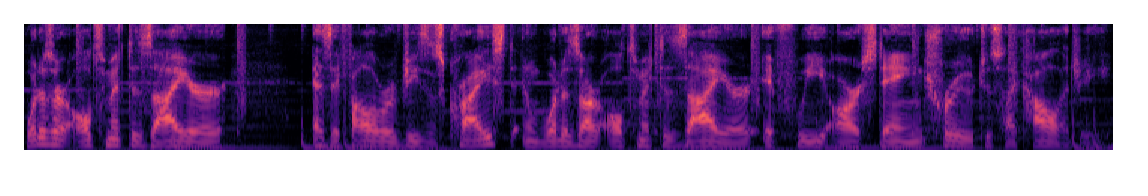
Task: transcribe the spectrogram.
What is our ultimate desire as a follower of Jesus Christ, and what is our ultimate desire if we are staying true to psychology?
